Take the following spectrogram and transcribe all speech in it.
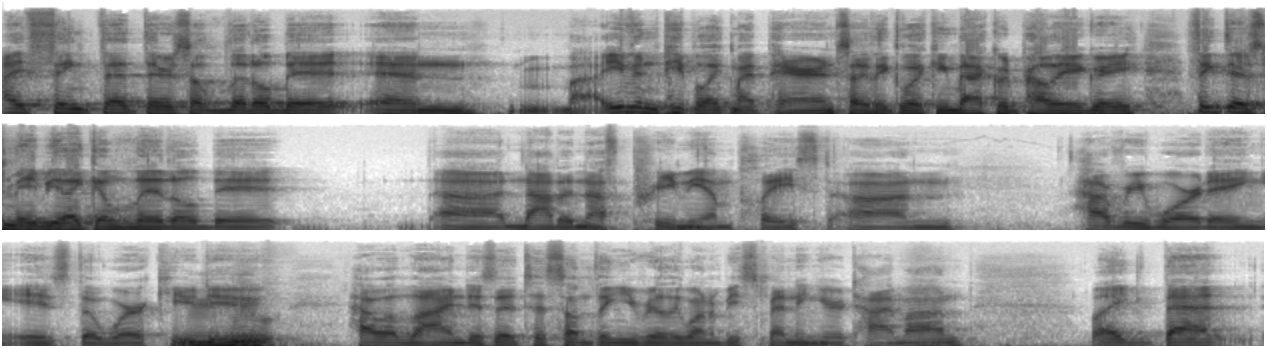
I think that there's a little bit, and my, even people like my parents, I think looking back would probably agree. I think there's maybe like a little bit uh, not enough premium placed on how rewarding is the work you do, how aligned is it to something you really want to be spending your time on, like that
